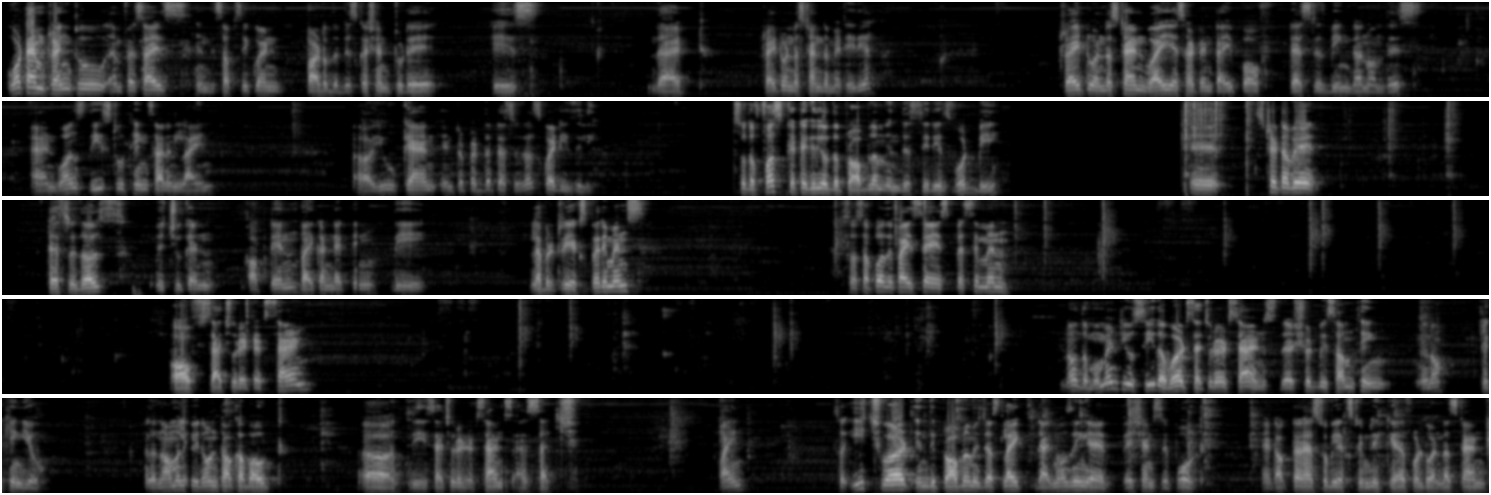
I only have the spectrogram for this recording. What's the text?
what I am trying to emphasize in the subsequent part of the discussion today is that try to understand the material, try to understand why a certain type of test is being done on this and once these two things are in line uh, you can interpret the test results quite easily. So, the first category of the problem in this series would be a straight away test results which you can obtain by conducting the laboratory experiments. So, suppose if I say specimen of saturated sand Now, the moment you see the word saturated sands there should be something you know clicking you because normally we do not talk about uh, the saturated sands as such fine. So, each word in the problem is just like diagnosing a patient's report a doctor has to be extremely careful to understand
